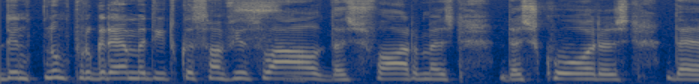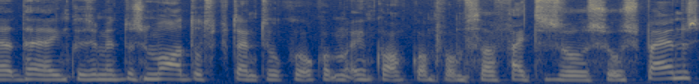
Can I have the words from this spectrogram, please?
dentro de um programa de educação visual, Sim. das formas, das cores, da, da, inclusive dos módulos, portanto, como, como, como são feitos os, os panos,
